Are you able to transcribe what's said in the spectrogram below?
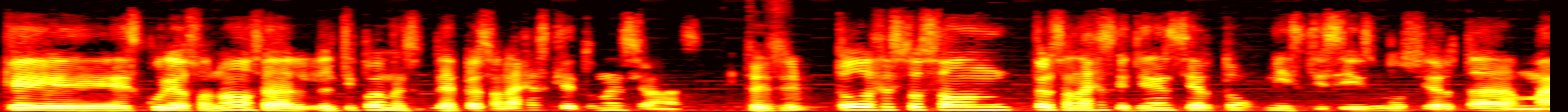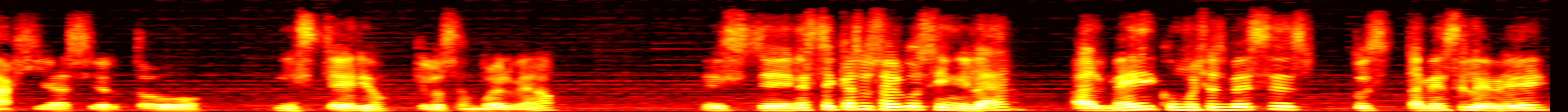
que es curioso, ¿no? O sea, el tipo de personajes que tú mencionas. Sí, sí. todos estos son personajes que tienen cierto misticismo, cierta magia, cierto misterio que los envuelve, ¿no? Este, en este caso es algo similar. Al médico muchas veces, pues también se le ve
